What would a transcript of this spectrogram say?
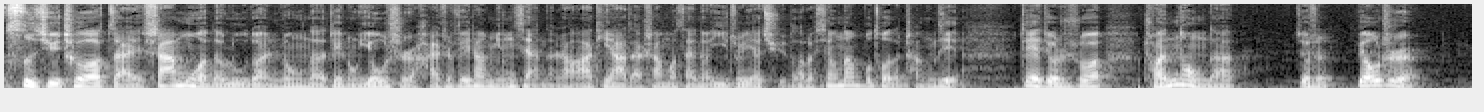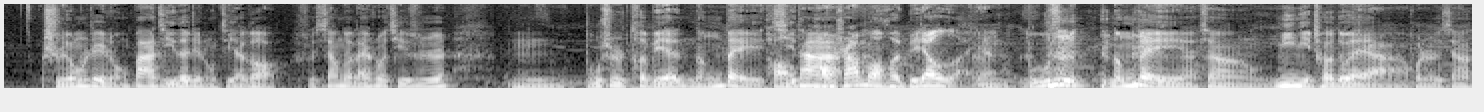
四驱车在沙漠的路段中的这种优势还是非常明显的。然后阿提亚在沙漠赛段一直也取得了相当不错的成绩。这也就是说，传统的就是标志使用这种八级的这种结构，是相对来说其实嗯不是特别能被其他跑沙漠会比较恶心。嗯，不是能被像 mini 车队啊，或者像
